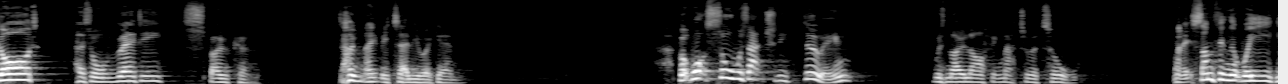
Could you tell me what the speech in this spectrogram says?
God has already spoken. Don't make me tell you again. But what Saul was actually doing was no laughing matter at all. And it's something that we,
